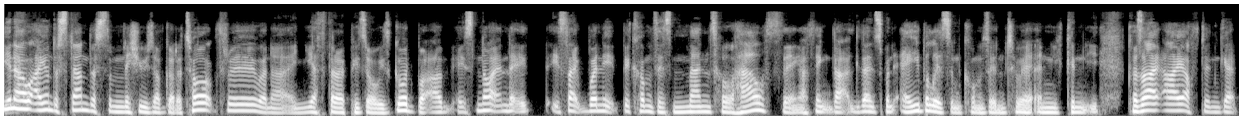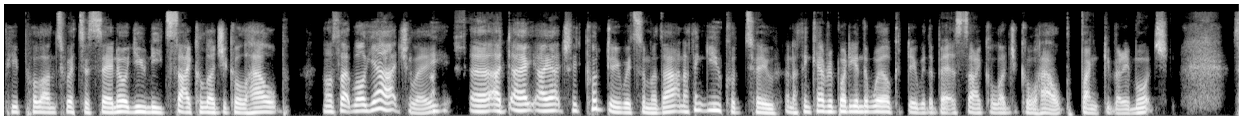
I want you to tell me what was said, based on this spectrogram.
you know, I understand there's some issues I've got to talk through, and, I, and yes, therapy is always good, but um, it's not. It, it's like when it becomes this mental health thing, I think that that's when ableism comes into it, and you can because I I often get people on Twitter saying, "Oh, you need psychological help," I was like, well, yeah, actually, uh, I, I actually could do with some of that. And I think you could too. And I think everybody in the world could do with a bit of psychological help. Thank you very much.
